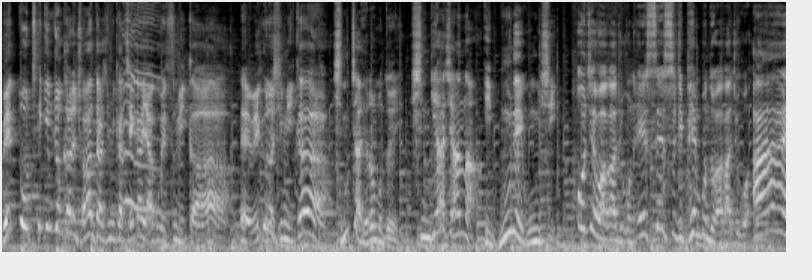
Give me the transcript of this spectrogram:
왜 또 책임 전가를 저한테 하십니까? 제가 야구했습니까? 네, 왜 그러십니까? 진짜 여러분들 신기하지 않나? 이 문의 공식. 어제 와가지고는 SSG 팬분도 와가지고 아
